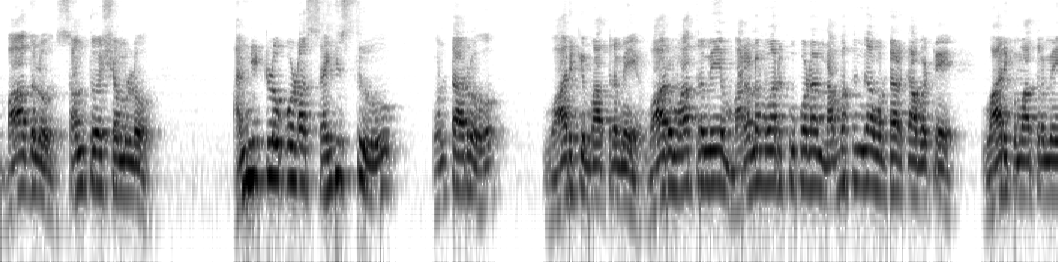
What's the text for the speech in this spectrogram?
బాధలో సంతోషంలో అన్నిట్లో కూడా సహిస్తూ ఉంటారో వారికి మాత్రమే వారు మాత్రమే మరణం వరకు కూడా నమ్మకంగా ఉంటారు కాబట్టి వారికి మాత్రమే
